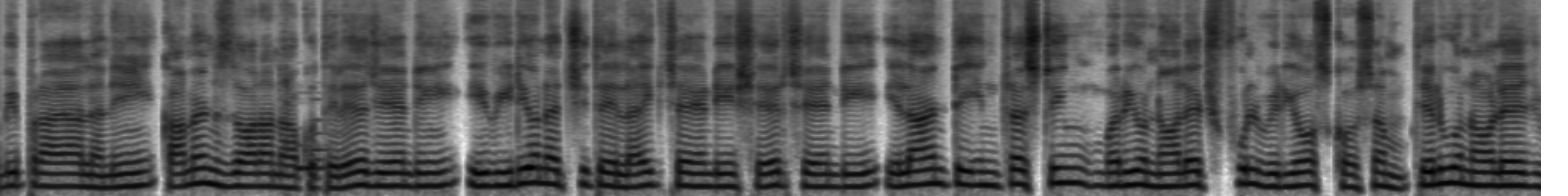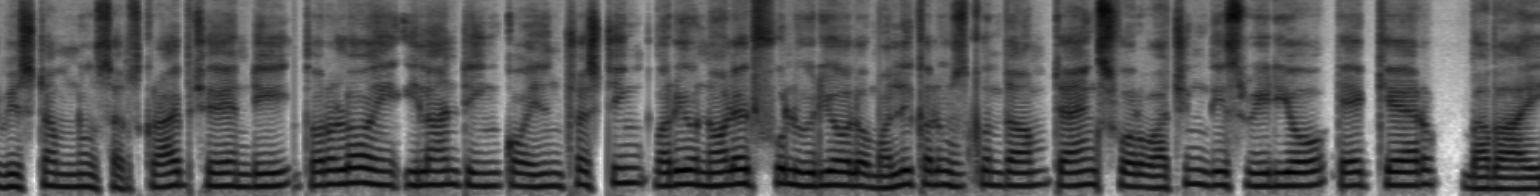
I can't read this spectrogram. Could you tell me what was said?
అభిప్రాయాలని కామెంట్స్ ద్వారా నాకు తెలియజేయండి ఈ వీడియో నచ్చితే లైక్ చేయండి షేర్ చేయండి. ఇలాంటి ఇంట్రెస్టింగ్ మరియు నాలెడ్జ్ ఫుల్ వీడియోస్ కోసం తెలుగు నాలెడ్జ్ విస్టమ్ను సబ్స్క్రైబ్ చేయండి. త్వరలో ఇలాంటి ఇంకో ఇంట్రెస్టింగ్ మరియు నాలెడ్జ్ ఫుల్ వీడియోలో మళ్ళీ కలుసుకుందాం. Thanks for watching this video. Take care. Bye.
